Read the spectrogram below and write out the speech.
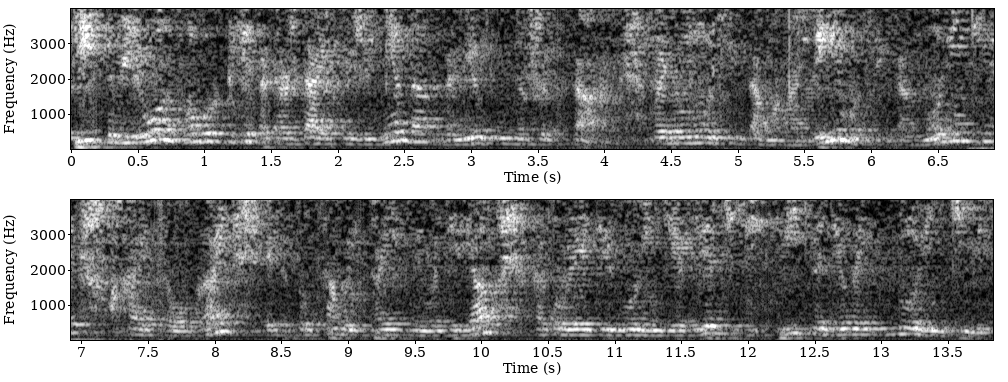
300 миллионов новых клеток рождается ежедневно взамен умерших старых. Поэтому мы всегда молодые, мы всегда новенькие, а хайцаугай – это тот самый строительный материал, который эти новенькие клетки действительно делает новенькими,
